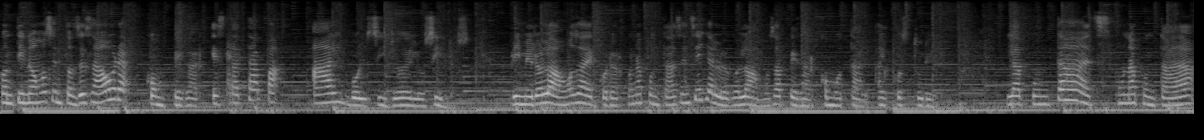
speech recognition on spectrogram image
Continuamos entonces ahora con pegar esta tapa al bolsillo de los hilos. Primero la vamos a decorar con una puntada sencilla, luego la vamos a pegar como tal al costurero. La puntada es una puntada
